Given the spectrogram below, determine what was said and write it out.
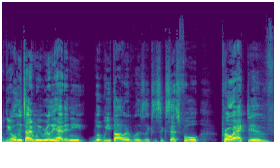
the only time we really had any what we thought of was like a successful, proactive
